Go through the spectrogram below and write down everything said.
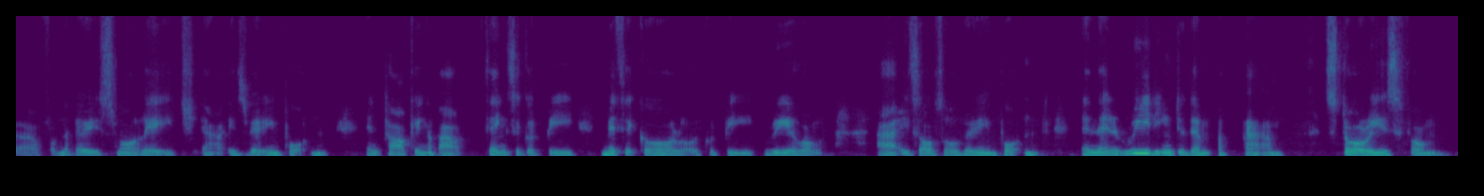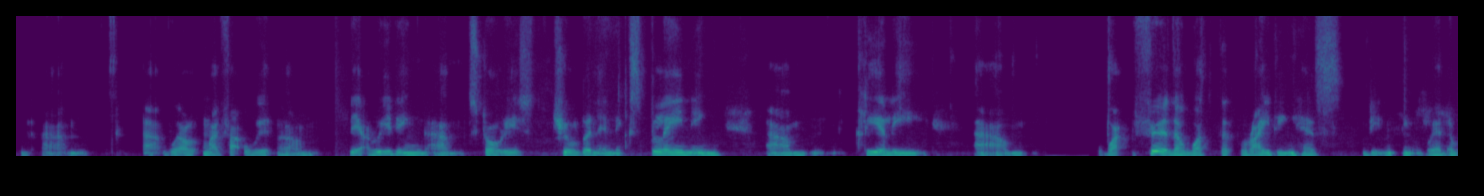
uh, from the very small age uh, is very important. In talking about things that could be mythical or it could be real uh, is also very important. And then reading to them uh, um, stories from, um, uh, well, my father, um, yeah, reading um, stories, children, and explaining um, clearly um, what further what the writing has been, where the,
